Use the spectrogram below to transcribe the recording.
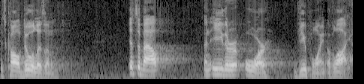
It's called dualism. It's about an either or viewpoint of life.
